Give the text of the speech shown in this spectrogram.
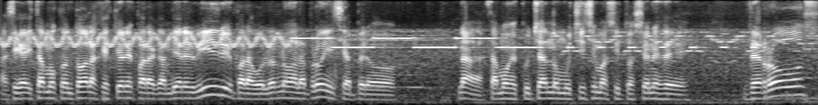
Así que ahí estamos con todas las gestiones para cambiar el vidrio y para volvernos a la provincia, pero nada, estamos escuchando muchísimas situaciones de, robos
